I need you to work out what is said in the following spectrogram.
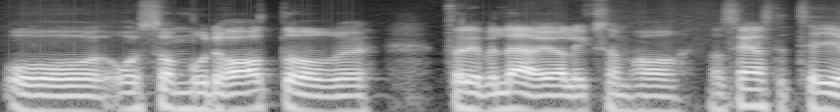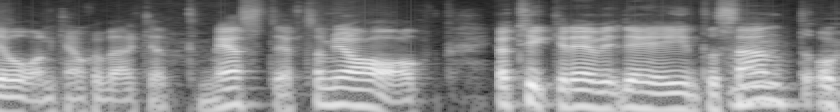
och, och som moderator, eh, för det är väl där jag liksom har de senaste tio åren kanske verkat mest eftersom jag har jag tycker det är, det är intressant Mm, och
